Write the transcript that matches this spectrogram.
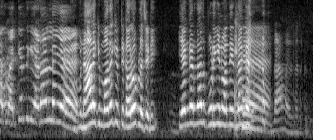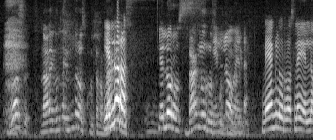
அது வைக்கிறதுக்கு இடம் இல்லையே. நாளைக்கு முத gift கருவேப்பிலை செடி. எங்க இருந்தாலும் புடுங்கின்னு வந்து இருந்தாங்க ரோஸ் நாளைக்கு வந்து இந்த ரோஸ் கொடுத்தலாம் yellow rose yellow rose Bangalore rose கொடுத்தலாம் வேண்டாம். பெங்களூர் ரோஸ்ல எல்லோ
